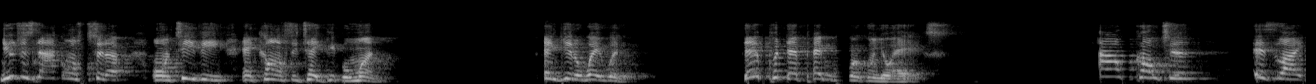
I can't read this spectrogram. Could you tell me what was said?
You're just not going to sit up on TV and constantly take people money and get away with it. They put that paperwork on your ass. Our culture, it's like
